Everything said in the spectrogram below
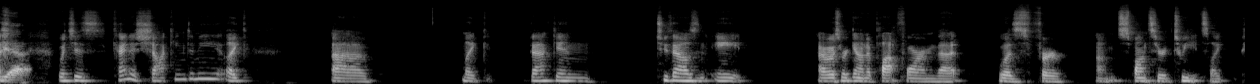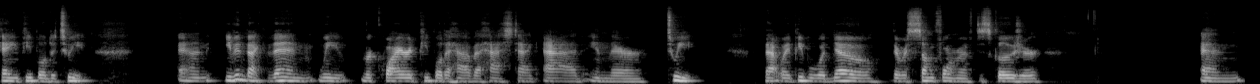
Yeah, which is kind of shocking to me. Like uh, like back in 2008, I was working on a platform that was for um, sponsored tweets, like paying people to tweet. And even back then, we required people to have a hashtag ad in their tweet. That way, people would know there was some form of disclosure. And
